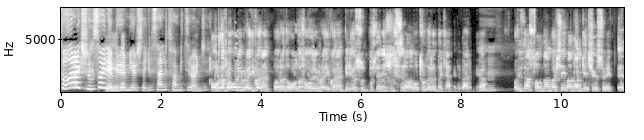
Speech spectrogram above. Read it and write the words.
son olarak şunu Ee, söyleyebilirim yarışla ilgili. Sen lütfen bitir önce. Orada favorim Raikkonen. Bu arada orada favorim Raikkonen. Biliyorsun bu sene hiç sıralama turlarında kendini vermiyor. Hı hı. O yüzden sondan başlayıp adam geçiyor sürekli.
